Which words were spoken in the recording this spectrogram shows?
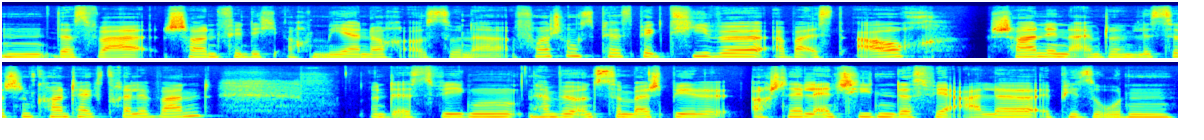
Hm, das war schon, finde ich, auch mehr noch aus so einer Forschungsperspektive, aber ist auch schon in einem journalistischen Kontext relevant. Und deswegen haben wir uns zum Beispiel auch schnell entschieden, dass wir alle Episoden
